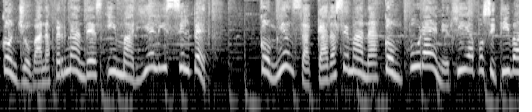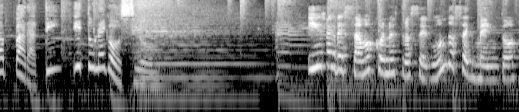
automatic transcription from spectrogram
con Giovanna Fernández y Marielis Silvet. Comienza cada semana con pura energía positiva para ti y tu negocio. Y regresamos con nuestro segundo segmento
